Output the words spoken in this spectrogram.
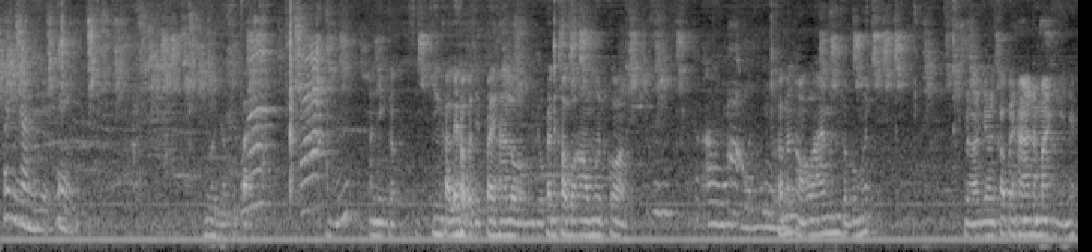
ให้ที่นั่งเด็ดแทงมือยังสิไป อันนี้กับกินข้าวแล้วก็สิไปฮาโลงอยู่กันเขาบอกเอาเมื่อก่อน เอาเนี่ยชวนเขามันออกลายมันแบบว่ามืดเดี๋ยวยังเข้าไปหาหน้ำไม้อย่างเนี้ย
